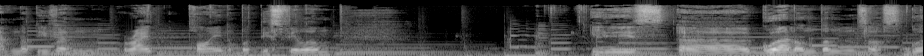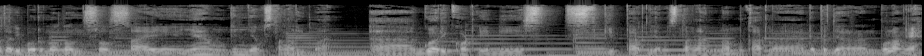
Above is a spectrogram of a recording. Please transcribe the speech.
I'm not even right point about this film. It is uh, gue nonton gue tadi baru nonton selesainya mungkin jam setengah lima. Uh, gue record ini sekitar jam setengah enam karena ada perjalanan pulang ya.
